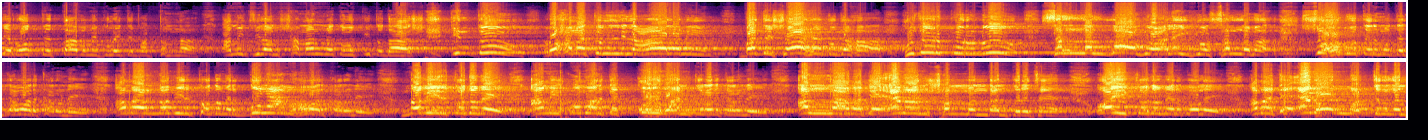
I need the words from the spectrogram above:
যে রৌদ্রের তাপ আমি কুলাইতে পারতাম না, আমি ছিলাম সামান্যতম কৃত দাস কিন্তু রহমাতুল্লিল আলামিন বাদে শাহেদুদাহা হুজুরপুর নূর সাল্লাল্লাহু আলাইহি ওয়াসাল্লামা সোহবতের মধ্যে যাওয়ার কারণে, আমার নবীর কদমের গোলাম হওয়ার কারণে, নবীর কদমে আমি ওমরকে কুরবান করার কারণে আল্লাহ আমাকে এমন সম্মান দান করেছেন। ওই কদমের বলে আমাকে এমন মর্যাদা দান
